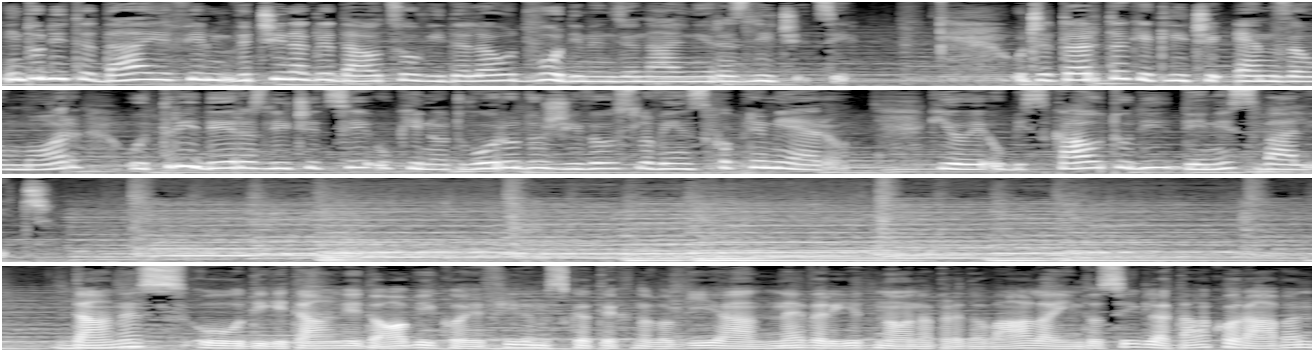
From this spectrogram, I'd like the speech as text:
in tudi tedaj je film večina gledalcev videla v dvodimenzionalni različici. V četrtek je kliči M za umor v 3D različici v kinodvoru doživel slovensko premiero, ki jo je obiskal tudi Denis Valič. Danes, v digitalni dobi, ko je filmska tehnologija neverjetno napredovala in dosegla tako raven,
